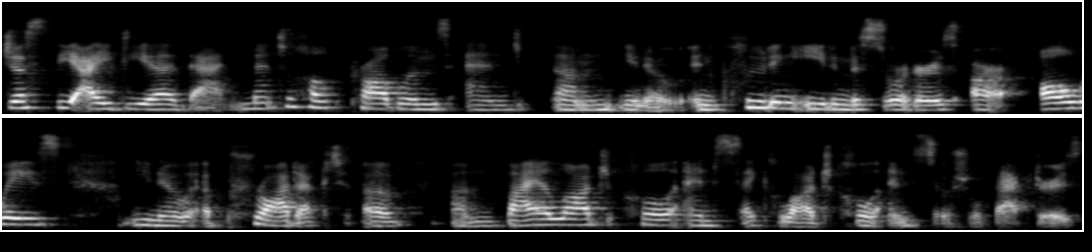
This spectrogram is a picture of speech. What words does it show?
just the idea that mental health problems and, um, you know, including eating disorders are always, you know, a product of um, biological and psychological and social factors.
